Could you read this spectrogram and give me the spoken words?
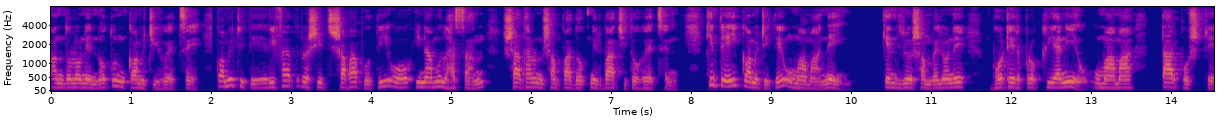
আন্দোলনের নতুন কমিটি হয়েছে। কমিটিতে রিফাত রশিদ সভাপতি ও ইনামুল হাসান সাধারণ সম্পাদক নির্বাচিত হয়েছেন। কিন্তু এই কমিটিতে উমামা নেই। কেন্দ্রীয় সম্মেলনে ভোটের প্রক্রিয়া নিয়েও উমামা তার পোস্টে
